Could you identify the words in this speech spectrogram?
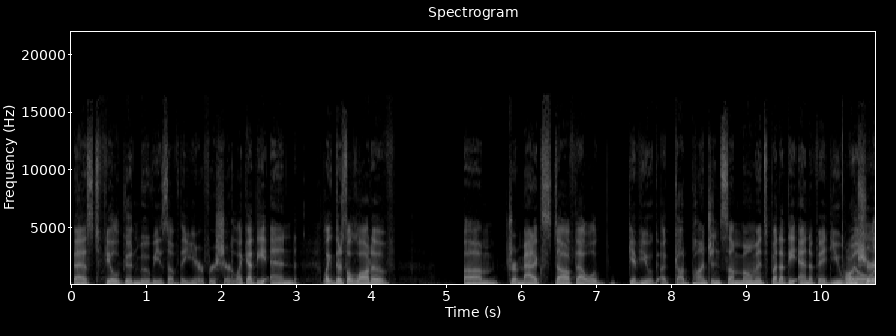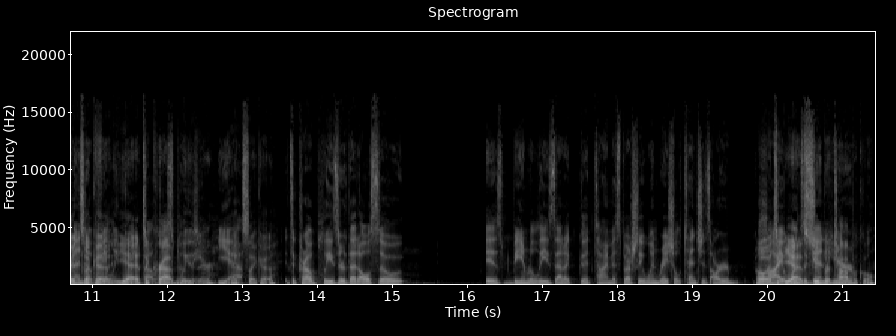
best feel good movies of the year for sure. Like at the end, like there's a lot of um dramatic stuff that will give you a, a gut punch in some moments, but at the end of it you Oh, will I'm sure end it's up like a feeling yeah, it's a crowd pleaser. Yeah. it's like a It's a crowd pleaser that also is being released at a good time, especially when racial tensions are oh, it's high yeah, once it's again super here. topical.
